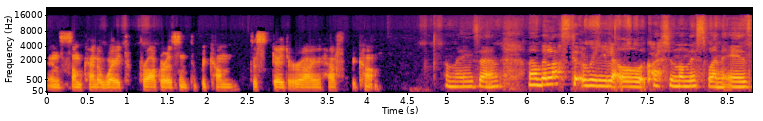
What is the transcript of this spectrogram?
in some kind of way to progress and to become the skater i have become Amazing. Now, the last really little question on this one is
